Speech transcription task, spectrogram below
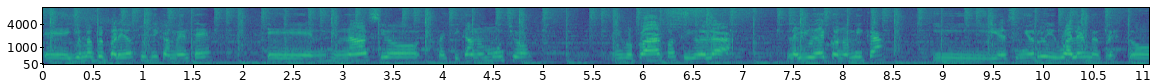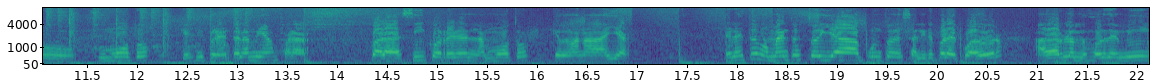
Eh, yo me preparé físicamente eh, en el gimnasio, practicando mucho. Mi papá consiguió la, ayuda económica y el señor Rudy Waller me prestó su moto, que es diferente a la mía, para, para así correr en la moto que me van a dar allá. En este momento estoy ya a punto de salir para Ecuador a dar lo mejor de mí,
